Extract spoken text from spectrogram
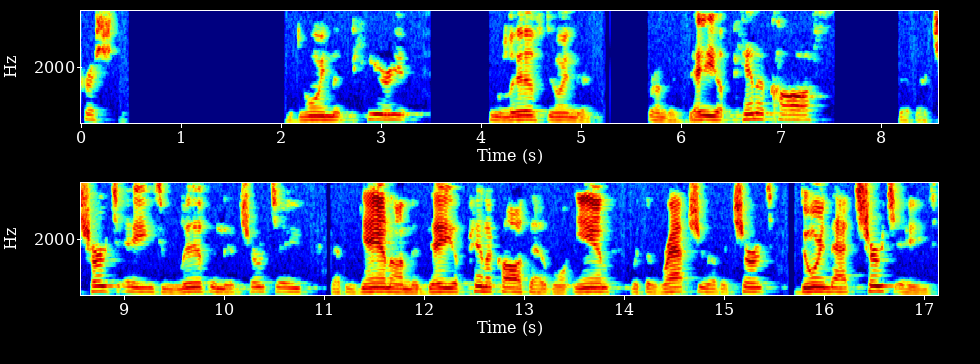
Christian during the period who lives during the from the day of Pentecost, the, the church age, who lived in the church age that began on the day of Pentecost, that will end with the rapture of the church during that church age.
